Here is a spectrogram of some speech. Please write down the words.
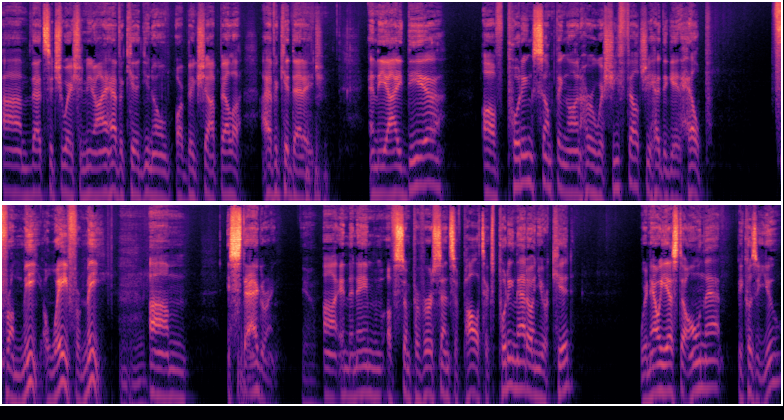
Um, that situation. You know, I have a kid. You know, our big shot Bella. I have a kid that age, and the idea of putting something on her where she felt she had to get help from me, away from me, mm-hmm. um, is staggering. Yeah. Uh, in the name of some perverse sense of politics, putting that on your kid where now he has to own that because of you.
